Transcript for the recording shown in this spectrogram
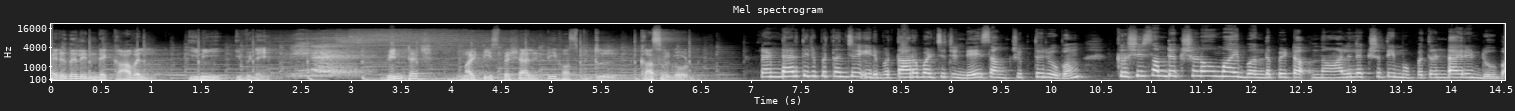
കരുതലിന്റെ കാവൽ ഇനി ഇവിടെ. Wintouch multi speciality hospital Kasaragod. രണ്ടായിരത്തി ഇരുപത്തഞ്ച് ഇരുപത്തി ആറ് ബഡ്ജറ്റിന്റെ സംക്ഷിപ്ത രൂപം കൃഷി സംരക്ഷണവുമായി ബന്ധപ്പെട്ട് നാല് ലക്ഷത്തി മുപ്പത്തിരണ്ടായിരം രൂപ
